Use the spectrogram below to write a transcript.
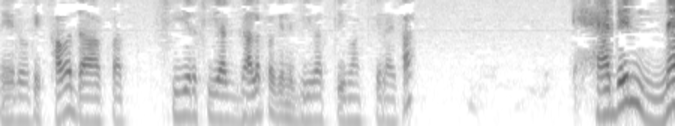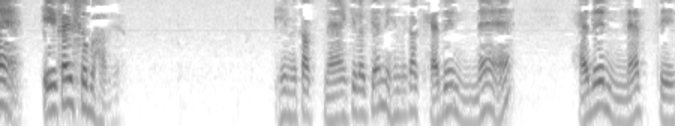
මේ ලෝකේ කවදාකවත් 100%ක් ගලපගෙන ජීවත් වීමක් කියලා එකක් හැදෙන්නේ නැහැ. ඒකයි ස්වභාවය. එහෙම එකක් නැහැ කියලා කියන්නේ එහෙම එකක් හැදෙන්නේ නැහැ. හැදෙන්නේ නැත්තේ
